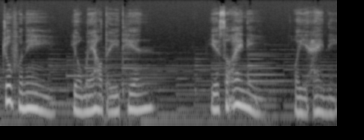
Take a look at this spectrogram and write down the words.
祝福你有美好的一天。耶稣爱你，我也爱你。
